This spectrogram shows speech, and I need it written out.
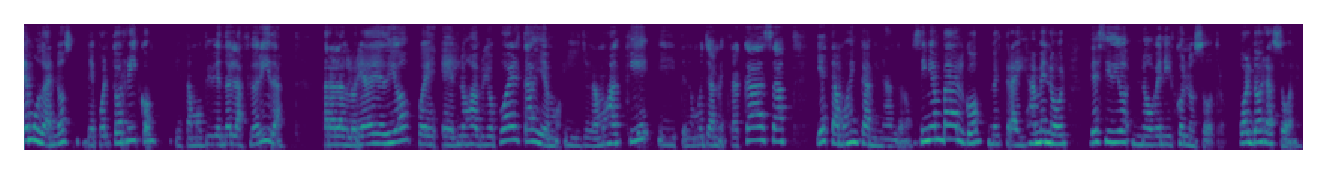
de mudarnos de Puerto Rico y estamos viviendo en la Florida. Para la gloria de Dios, pues Él nos abrió puertas y, y llegamos aquí y tenemos ya nuestra casa y estamos encaminándonos. Sin embargo, nuestra hija menor decidió no venir con nosotros por dos razones.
